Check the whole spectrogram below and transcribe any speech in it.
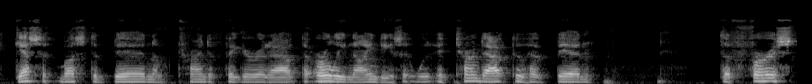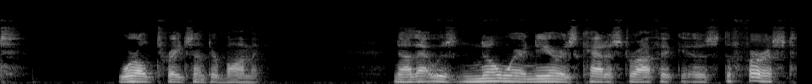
I guess it must have been, I'm trying to figure it out, the early 90s. It, w- it turned out to have been the first World Trade Center bombing. Now, that was nowhere near as catastrophic as the first,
